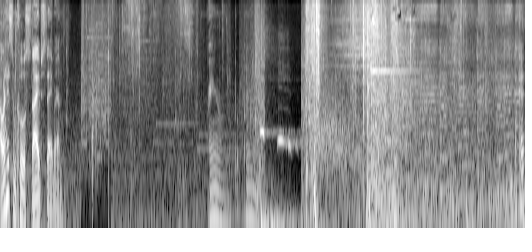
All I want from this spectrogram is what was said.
want to hit some cool snipes today, man. Okay.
